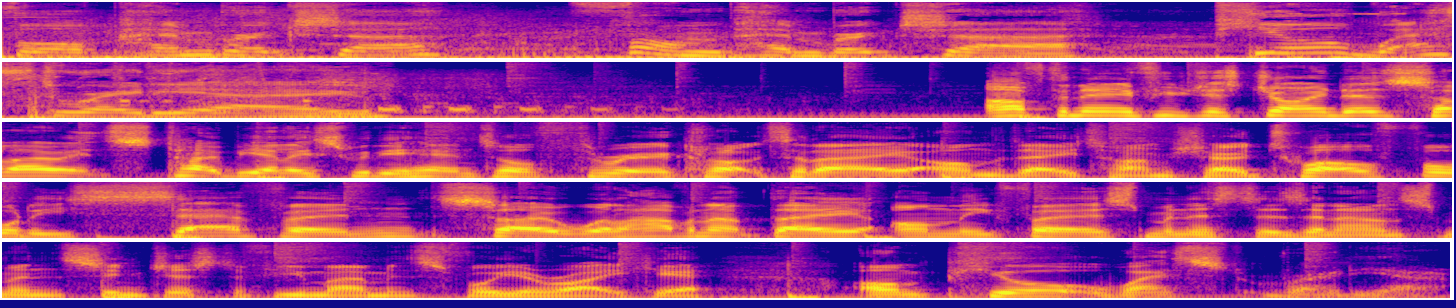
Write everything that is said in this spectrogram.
For Pembrokeshire, from Pembrokeshire, Pure West Radio. Afternoon, if you've just joined us, hello, it's Toby Ellis with you here until 3 o'clock today on the daytime show, 12.47. So we'll have an update on the First Minister's announcements in just a few moments for you right here on Pure West Radio.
